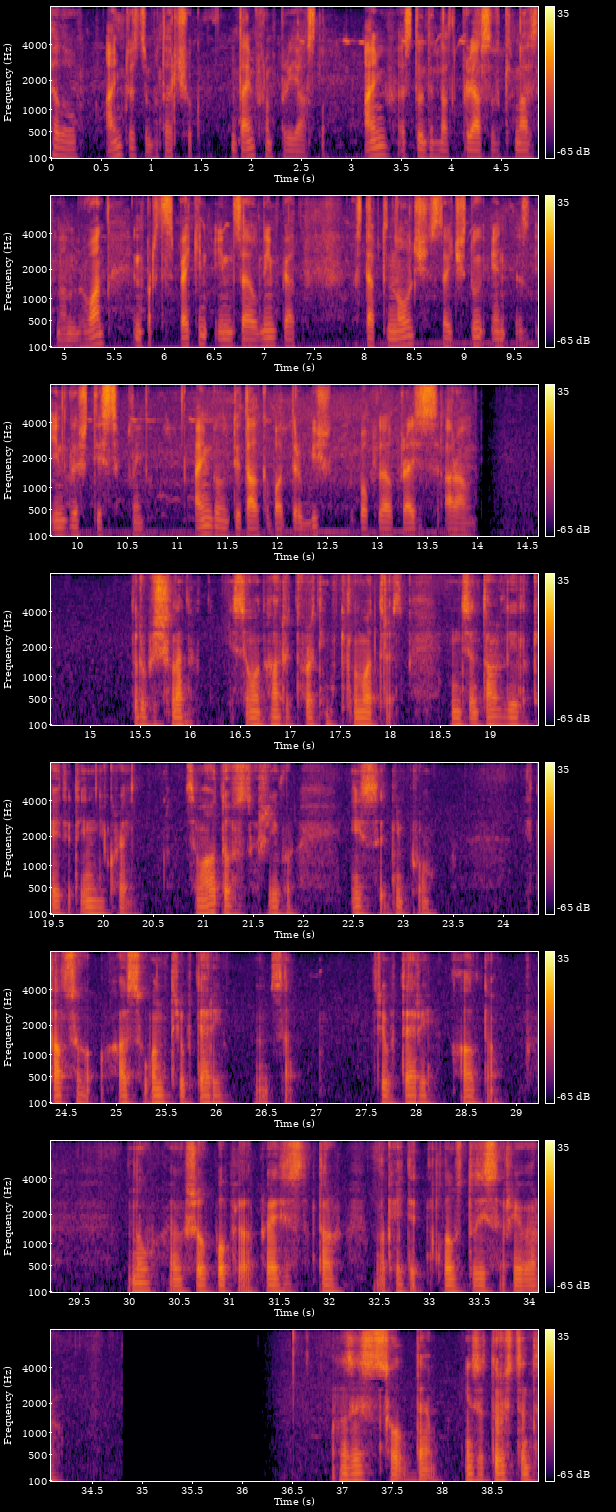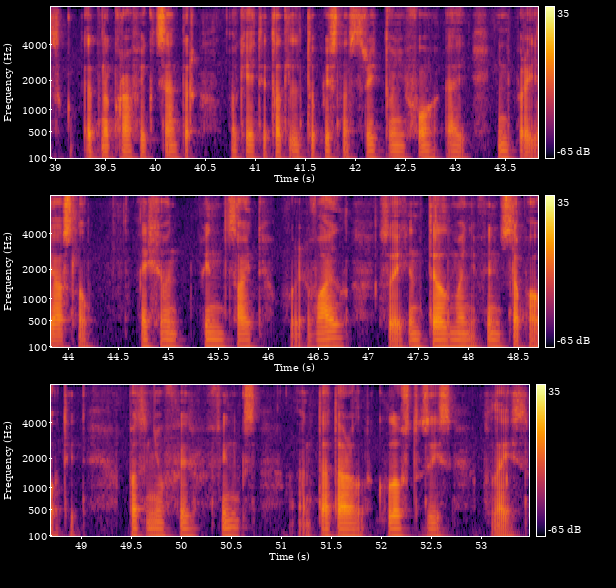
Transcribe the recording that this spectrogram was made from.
Hello, I'm Christian Matarchuk and I'm from Priyaslo. I'm a student at Priyaslo Gymnasium number 1 and participating in the Olympiad Step to Knowledge Stage 2 in English discipline. I'm going to talk about Drubish popular places around. Drubish Land is 114 kilometers and is entirely located in Ukraine. The mouth of the river is Dnipro. It also has one tributary, the tributary Alta. Now I will show popular places that are located close to this river. This is Salt Dam is a tourist and ethnographic center located at Litopis Street 24A in Preyaslau. I haven't been inside for a while, so I can tell many things about it, but I know things that are close to this place.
